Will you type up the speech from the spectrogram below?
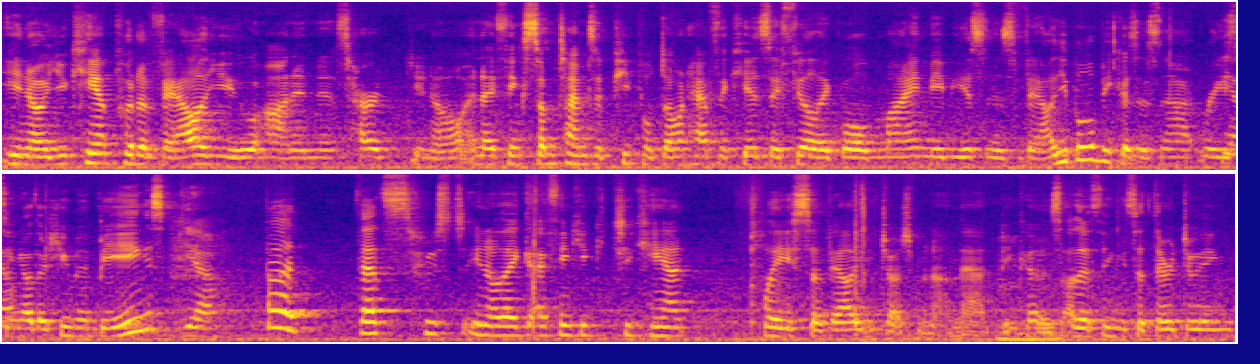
you know you can't put a value on it and it's hard you know and i think sometimes if people don't have the kids they feel like well mine maybe isn't as valuable because it's not raising Yeah. other human beings. Yeah. But that's who's you know like i think you, you can't place a value judgment on that mm-hmm. because other things that they're doing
